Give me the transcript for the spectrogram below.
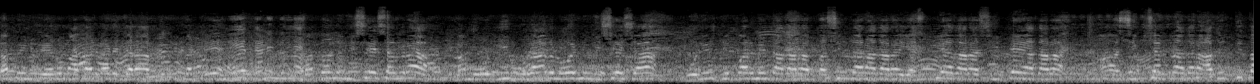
ಕಪ್ಪಿ ನೀವು ಏನು ಮಾತಾಡಬೇಡಿ ಜರ ಕಟ್ಟಿ ಮತ್ತೊಂದು ವಿಶೇಷ ಅಂದ್ರ ನಮ್ಮ ಈ ಊರಾಗ ನೋಡಿ ನೀವು ವಿಶೇಷ. ಪೊಲೀಸ್ ಡಿಪಾರ್ಟ್ಮೆಂಟ್ ಅದಾರ ತಹಸೀಲ್ದಾರ್ ಅದಾರ ಎಸ್ ಪಿ ಅದಾರ ಸಿ ಪಿ ಐ ಅದಾರ ಶಿಕ್ಷಕರಾದಾರ ಶಿಕ್ಷಕರು ಅದಾರ ಅದಕ್ಕಿಂತ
